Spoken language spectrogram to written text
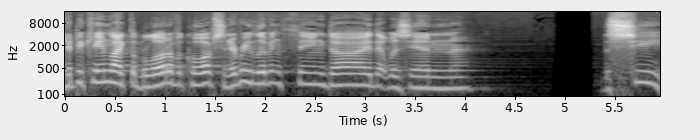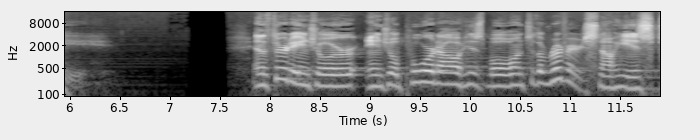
And it became like the blood of a corpse, and every living thing died that was in the sea. And the third angel, angel poured out his bowl onto the rivers. Now he is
